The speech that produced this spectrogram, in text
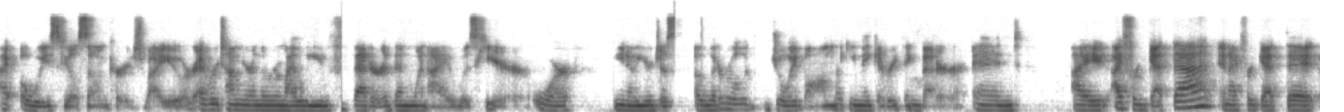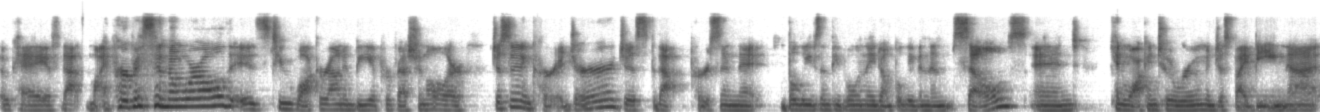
I always feel so encouraged by you. Or every time you're in the room, I leave better than when I was here. Or, you know, you're just a literal joy bomb. Like you make everything better. And I I forget that and I forget that okay, if that my purpose in the world is to walk around and be a professional or just an encourager, just that person that believes in people when they don't believe in themselves and can walk into a room and just by being that,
